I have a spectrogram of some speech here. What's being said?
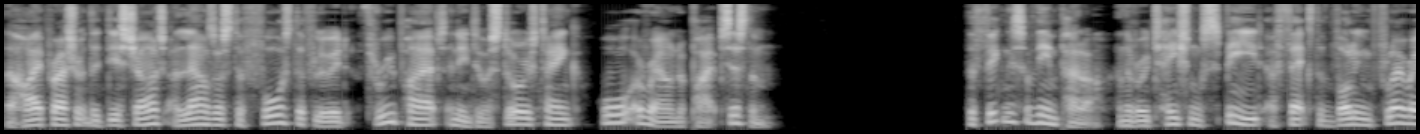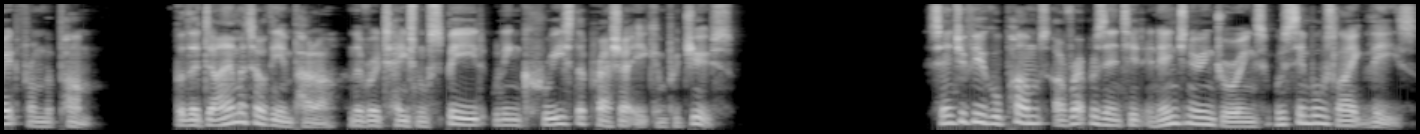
The high pressure at the discharge allows us to force the fluid through pipes and into a storage tank or around a pipe system. The thickness of the impeller and the rotational speed affects the volume flow rate from the pump, but the diameter of the impeller and the rotational speed will increase the pressure it can produce. Centrifugal pumps are represented in engineering drawings with symbols like these.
